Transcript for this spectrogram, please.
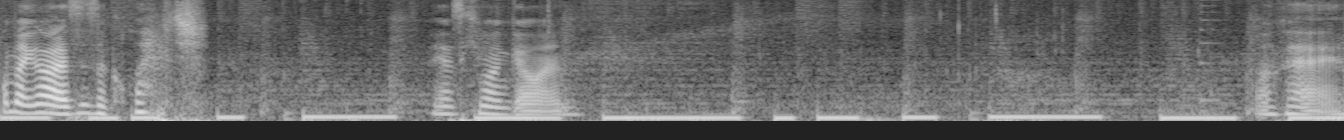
oh my god, this is this a glitch? Let's keep on going. Okay.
